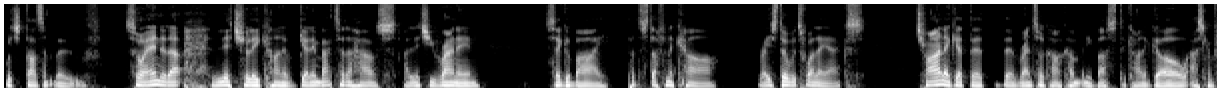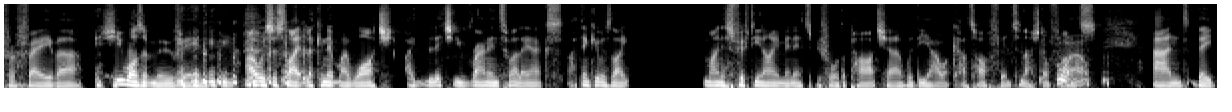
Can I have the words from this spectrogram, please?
which doesn't move. So I ended up literally kind of getting back to the house. I literally ran in, said goodbye, put the stuff in the car, raced over to LAX, trying to get the, the rental car company bus to kind of go, asking for a favor. She wasn't moving. I was just like looking at my watch. I literally ran into LAX. I think it was like minus 59 minutes before departure with the hour cut off for international Wow. flights. And they,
